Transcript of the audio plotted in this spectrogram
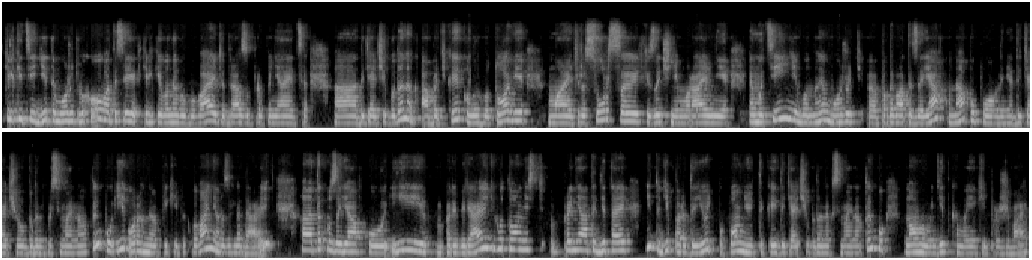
тільки ці діти можуть виховуватися, як тільки вони вибувають, одразу припиняється а, дитячий будинок. А батьки, коли готові, мають ресурси, фізичні, моральні, емоційні, вони можуть е, подавати заявку на поповнення дитячого будинку сімейного типу, і органи опіки і піклування розглядають а, таку заявку і перевіряють готовність прийняти дітей, і тоді передають, поповнюють такий дитячий будинок сімейного типу новими дітками, які проживають.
